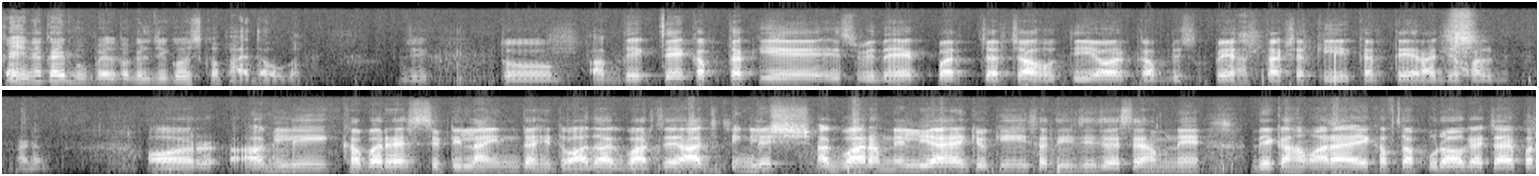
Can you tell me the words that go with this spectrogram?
कहीं ना कहीं भूपेश बघेल जी को इसका फ़ायदा होगा। जी तो अब देखते हैं कब तक ये इस विधेयक पर चर्चा होती है और कब इस पे हस्ताक्षर किए करते हैं राज्यपाल मैडम। और अगली खबर है सिटी लाइन द हितवादा अखबार से। आज इंग्लिश अखबार हमने लिया है क्योंकि सतीश जी, जैसे हमने देखा, हमारा एक हफ़्ता पूरा हो गया चाय पर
